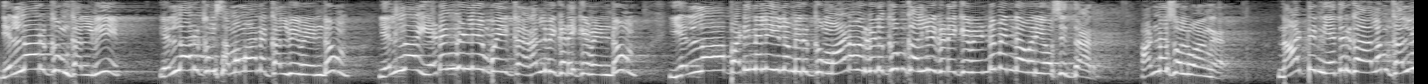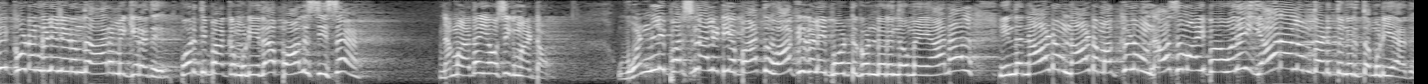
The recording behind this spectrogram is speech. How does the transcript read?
எல்லாருக்கும் கல்வி எல்லாருக்கும் சமமான கல்வி வேண்டும். எல்லா இடங்கள்லையும் போய் க- கல்வி கிடைக்க வேண்டும். எல்லா படிநிலையிலும் இருக்கும் மாணவர்களுக்கும் கல்வி கிடைக்க வேண்டும் என்று அவர் யோசித்தார். அண்ணன் சொல்லுவாங்க நாட்டின் எதிர்காலம் கல்விக்கூடங்களில் இருந்து ஆரம்பிக்கிறது. பொருத்தி பார்க்க முடியுதா? பாலிசிஸ நம்ம அதை யோசிக்க மாட்டோம். ஒன்லி பர்சனாலிட்டியை பார்த்து வாக்குகளை போட்டு கொண்டிருந்தோமே ஆனால் இந்த நாடும் நாடு மக்களும் நாசமாய் போவதை யாராலும் தடுத்து நிறுத்த முடியாது.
